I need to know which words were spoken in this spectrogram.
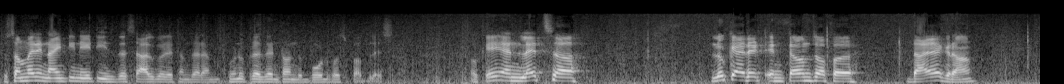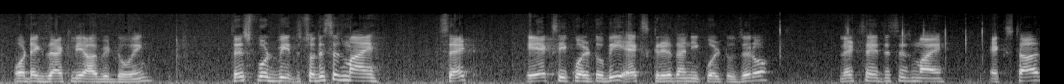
So somewhere in 1980s, this algorithm that I'm going to present on the board was published. Okay, and let's uh, look at it in terms of a diagram. What exactly are we doing? This would be so. This is my set ax equal to b, x greater than equal to 0. Let us say this is my x star,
